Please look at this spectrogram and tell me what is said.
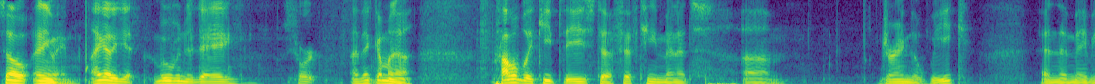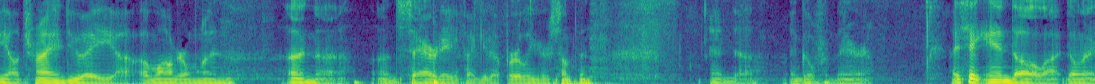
So anyway, I got to get moving today. Short. I think I'm gonna probably keep these to 15 minutes um, during the week, and then maybe I'll try and do a uh, a longer one on uh, on Saturday if I get up early or something, and uh, and go from there. I say and a lot, don't I?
